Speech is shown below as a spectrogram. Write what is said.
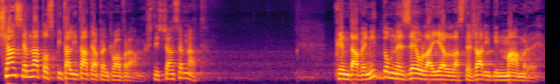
Ce a însemnat ospitalitatea pentru Avram? Știți ce a însemnat? Când a venit Dumnezeu la el, la stejarii din Mamre,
